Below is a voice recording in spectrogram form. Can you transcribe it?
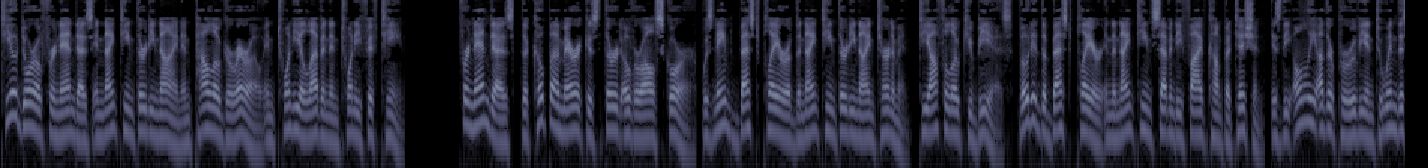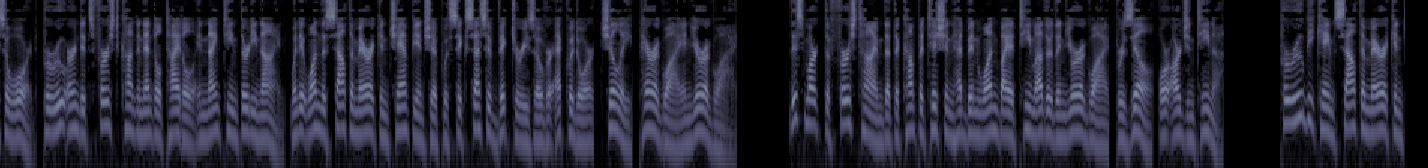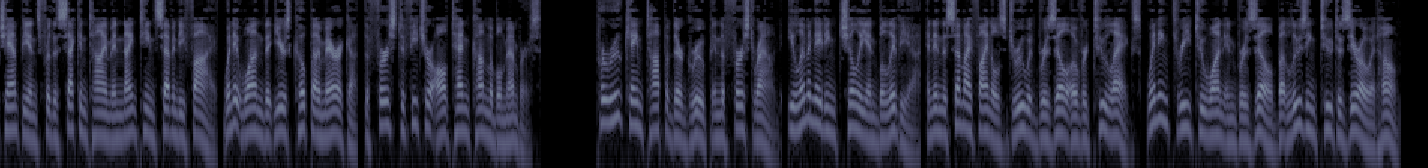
Teodoro Fernandez in 1939 and Paolo Guerrero in 2011 and 2015. Fernandez, the Copa America's third overall scorer, was named best player of the 1939 tournament. Teófilo Cubillas, voted the best player in the 1975 competition, is the only other Peruvian to win this award. Peru earned its first continental title in 1939, when it won the South American Championship with successive victories over Ecuador, Chile, Paraguay and Uruguay. This marked the first time that the competition had been won by a team other than Uruguay, Brazil, or Argentina. Peru became South American champions for the second time in 1975, when it won that year's Copa America, the first to feature all ten CONMEBOL members. Peru came top of their group in the first round, eliminating Chile and Bolivia, and in the semifinals drew with Brazil over two legs, winning 3-1 in Brazil but losing 2-0 at home.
